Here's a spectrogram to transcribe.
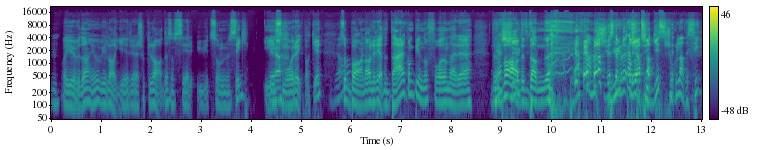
Mm. Hva gjør vi da? Jo, vi lager sjokolade som ser ut som sigg. I Ja. små røykpakker. Så barna allerede der kan begynne å få den derre Den er ja, Det er faen meg Det stemmer, det. Og Altså. så tyggis. Sjokoladesigg.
